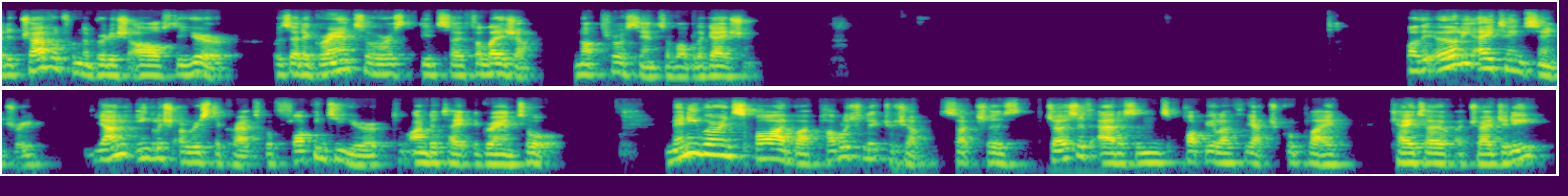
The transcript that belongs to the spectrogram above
that had travelled from the British Isles to Europe was that a grand tourist did so for leisure, not through a sense of obligation. By the early 18th century, young English aristocrats were flocking to Europe to undertake the Grand Tour. Many were inspired by published literature, such as Joseph Addison's popular theatrical play, Cato, a Tragedy,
